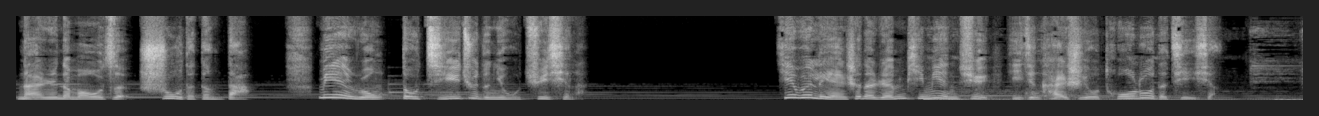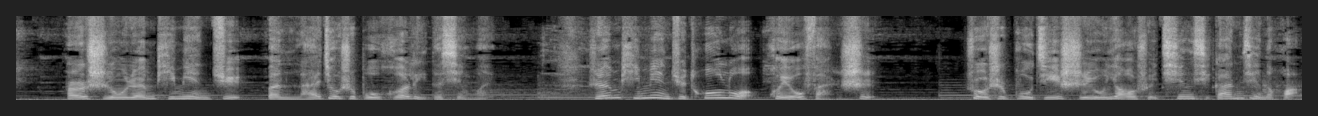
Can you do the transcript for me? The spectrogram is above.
男人的眸子倏地瞪大，面容都急剧的扭曲起来。因为脸上的人皮面具已经开始有脱落的迹象，而使用人皮面具本来就是不合理的行为。人皮面具脱落会有反噬，若是不及时用药水清洗干净的话，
